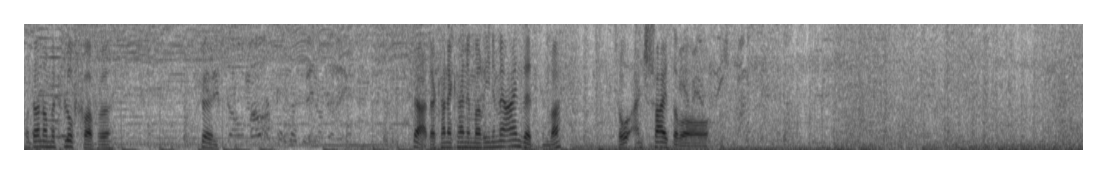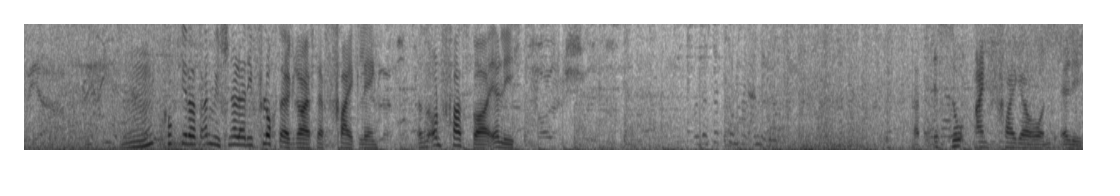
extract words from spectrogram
Und dann noch mit Luftwaffe. Schön. Ja, da kann er keine Marine mehr einsetzen, wa? So ein Scheiß aber auch. Hm, guck dir das an, wie schnell er die Flucht ergreift, der Feigling. Das ist unfassbar, ehrlich. Ist so ein feiger Hund, ehrlich.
